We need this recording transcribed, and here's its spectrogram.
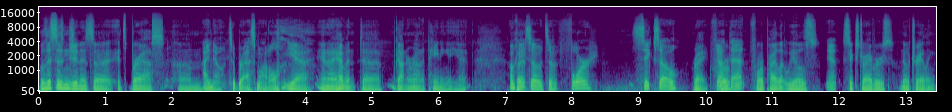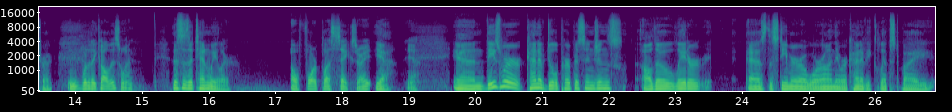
Well, this engine is uh, it's brass. Um, I know it's a brass model. yeah, and I haven't uh, gotten around to painting it yet. Okay, But- so it's a four six zero. Right. Got Four, that. Four pilot wheels. Yeah. Six drivers. No trailing truck. And what do they call this one? This is a ten wheeler. Oh, four plus six, right? Yeah. Yeah. And these were kind of dual purpose engines, although later, as the steam era wore on, they were kind of eclipsed by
